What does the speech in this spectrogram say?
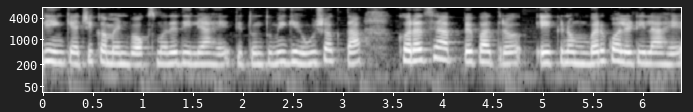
लिंक याची कमेंट बॉक्समध्ये दिली आहे. तिथून तुम्ही घेऊ शकता. खरंच हे आप्पे पात्र एक नंबर क्वालिटीला आहे.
